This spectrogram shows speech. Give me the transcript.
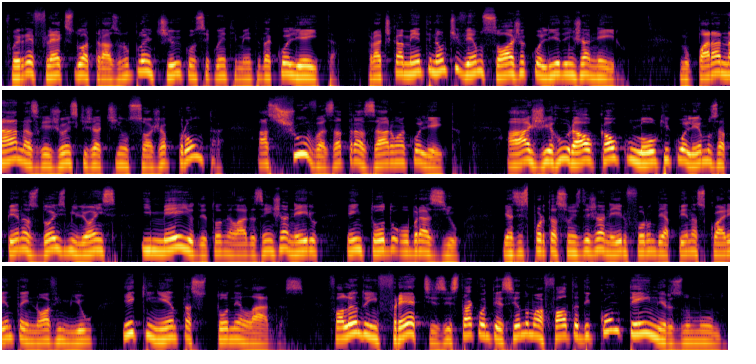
Foi reflexo do atraso no plantio e, consequentemente, da colheita. Praticamente não tivemos soja colhida em janeiro. No Paraná, nas regiões que já tinham soja pronta, as chuvas atrasaram a colheita a AG Rural calculou que colhemos apenas 2 milhões e meio de toneladas em janeiro em todo o Brasil. E as exportações de janeiro foram de apenas 49.500 toneladas. Falando em fretes, está acontecendo uma falta de containers no mundo.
